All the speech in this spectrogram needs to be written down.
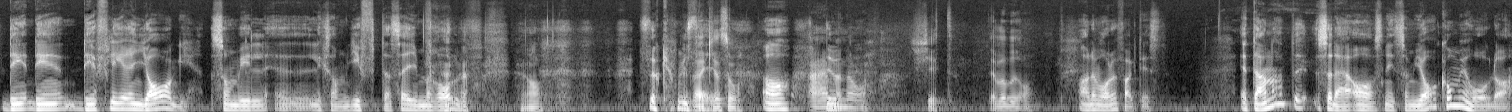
det, det, det är fler än jag som vill eh, liksom gifta sig med Rolf. Ja, så kan vi det säga. verkar så. Ja, Nej, det, men ja, shit. Det var bra. ja, det var det faktiskt. Ett annat eh, sådär avsnitt som jag kommer ihåg då.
